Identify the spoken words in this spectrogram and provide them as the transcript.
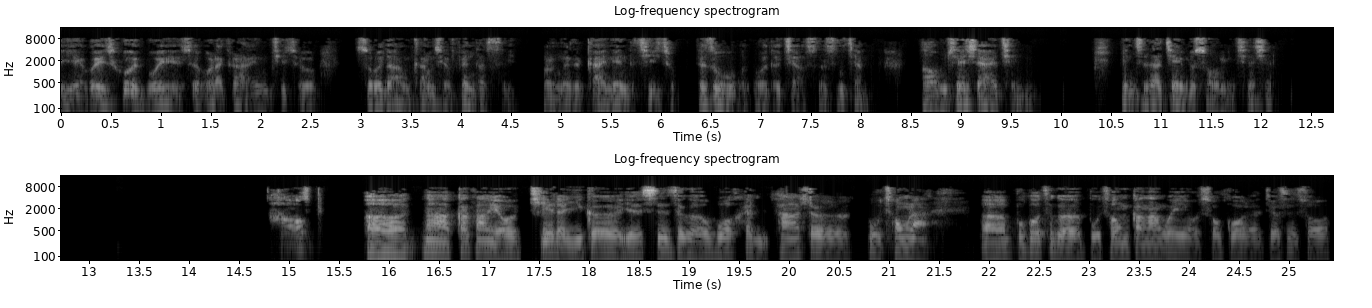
也会会不会也是后来克莱因提出所谓的 unconscious fantasy 啊那个概念的基础，这是我我的假设是这样。好，我们接下来请明志来进一步说明，谢谢。好，呃，那刚刚有接了一个也是这个沃肯他的补充啦，呃，不过这个补充刚刚我也有说过了，就是说，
